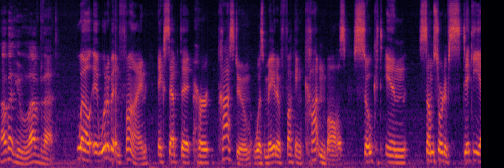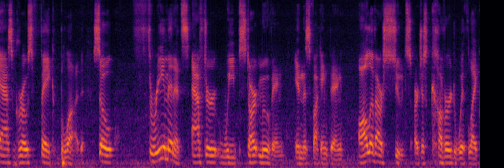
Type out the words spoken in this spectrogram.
I bet you loved that. Well, it would have been fine, except that her costume was made of fucking cotton balls soaked in some sort of sticky ass, gross fake blood. So, three minutes after we start moving in this fucking thing, all of our suits are just covered with like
